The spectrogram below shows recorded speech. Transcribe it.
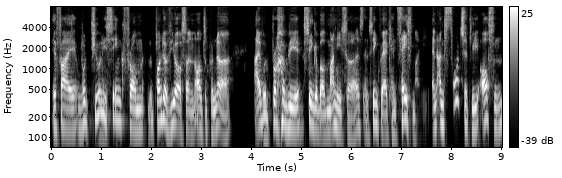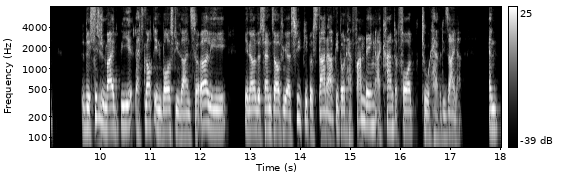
if I would purely think from the point of view of an entrepreneur, I would probably think about money first and think where I can save money. And unfortunately, often the decision might be let's not involve design so early. You know, in the sense of we are three people startup, we don't have funding, I can't afford to have a designer. And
